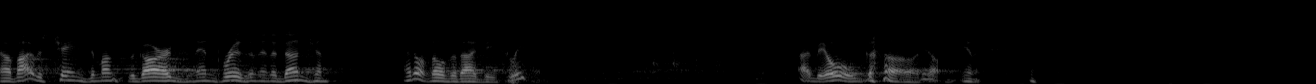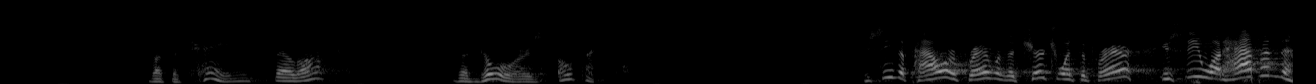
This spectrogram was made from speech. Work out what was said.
Now, if I was chained amongst the guards and in prison in a dungeon, I don't know that I'd be sleeping. I'd be, oh, God, help me, you know. but the chains fell off, the doors opened. You see the power of prayer when the church went to prayer? You see what happened?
